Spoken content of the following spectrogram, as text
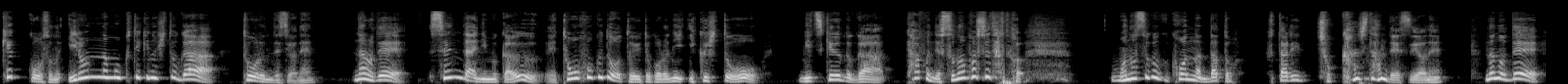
結構そのいろんな目的の人が通るんですよね。なので、仙台に向かう東北道というところに行く人を見つけるのが、多分ね、その場所だと、ものすごく困難だと、二人直感したんですよね。なので、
